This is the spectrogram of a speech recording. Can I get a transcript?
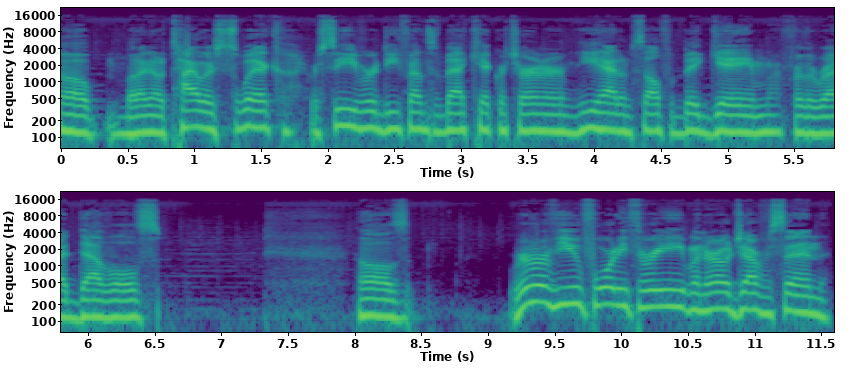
oh, but I know Tyler Swick, receiver, defensive back, kick returner. He had himself a big game for the Red Devils. Oh, Riverview 43, Monroe Jefferson,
